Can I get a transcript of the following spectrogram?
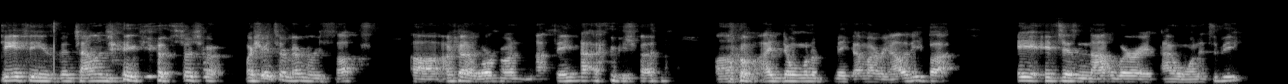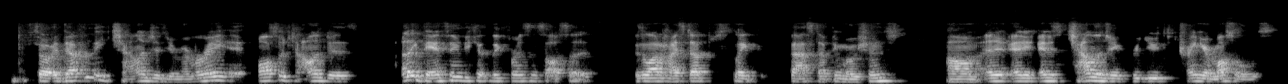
dancing has been challenging because short term, my short term memory sucks. Uh, I'm trying to work on not saying that because um, I don't want to make that my reality, but it, it's just not where it, I want it to be. So it definitely challenges your memory. It also challenges. I like dancing because, like for instance, salsa. There's a lot of high steps, like fast stepping motions, um, and it, and, it, and it's challenging for you to train your muscles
